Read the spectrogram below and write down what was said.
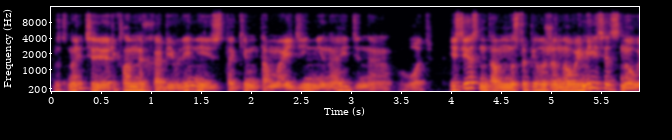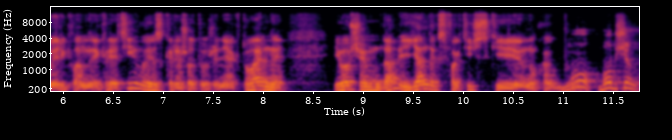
знаете, рекламных объявлений с таким там ID не найдено. Вот. Естественно, там наступил уже новый месяц, новые рекламные креативы, скриншоты уже не актуальны. И, в общем, да, Яндекс фактически, ну, как бы... Ну, в общем,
